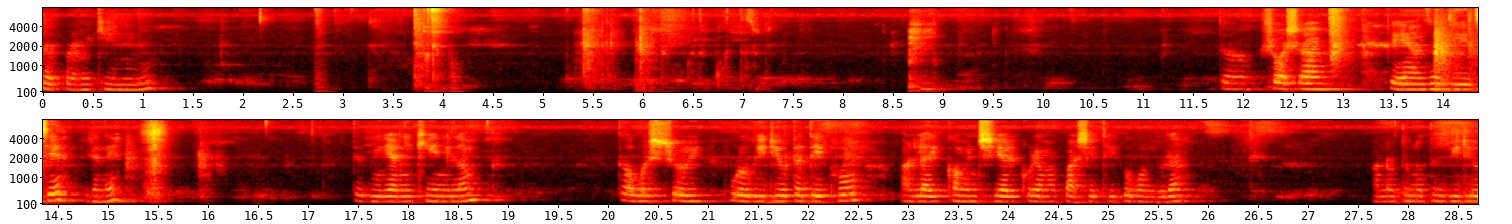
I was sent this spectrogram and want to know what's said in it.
তারপর আমি খেয়ে নেব তো শসা, পেঁয়াজও দিয়েছে এখানে। তো বিরিয়ানি খেয়ে নিলাম। তো অবশ্যই পুরো ভিডিওটা দেখো আর লাইক কমেন্ট শেয়ার করে আমার পাশে থেকো বন্ধুরা। আর নতুন নতুন ভিডিও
